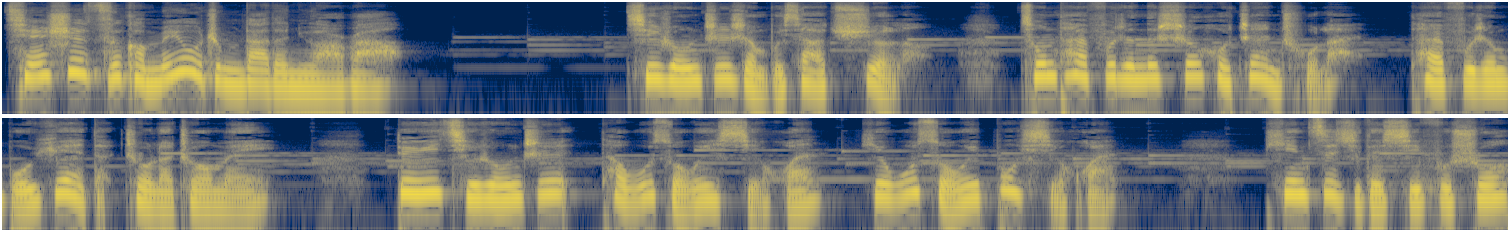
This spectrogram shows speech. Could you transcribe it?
前世子可没有这么大的女儿吧？齐荣之忍不下去了，从太夫人的身后站出来。太夫人不悦的皱了皱眉。对于齐荣之，她无所谓喜欢，也无所谓不喜欢。听自己的媳妇说，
